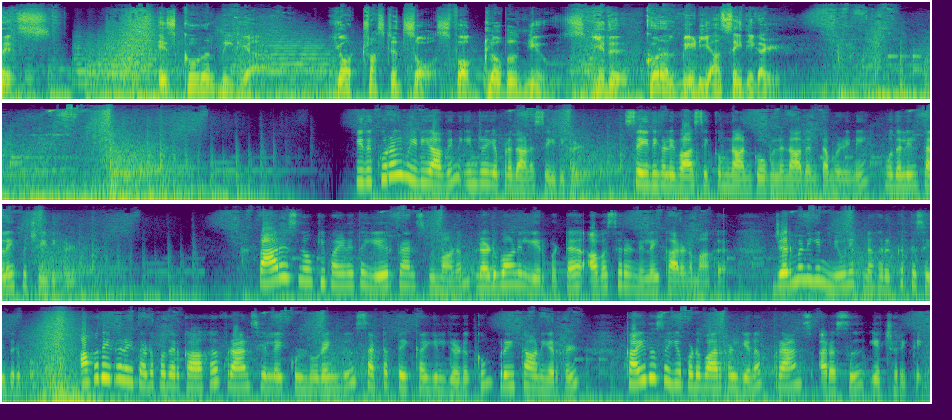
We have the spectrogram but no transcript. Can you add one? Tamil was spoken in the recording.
This is Kural Media, your trusted source for global news. இது குரல் மீடியா செய்திகள். இது குரல் மீடியாவின் இன்றைய பிரதான செய்திகள். செய்திகளை வாசிக்கும் நான் கோகுலநாதன் தமிழினி முதலில் தலைப்புச் செய்திகள். பாரிஸ் நோக்கி பயணித்த ஏர் பிரான்ஸ் விமானம் நடுவானில் ஏற்பட்ட அவசர நிலை காரணமாக ஜெர்மனியின் மியூனிக் நகருக்கு திசை திருப்பும். அகதிகளை தடுப்பதற்காக பிரான்ஸ் எல்லைக்குள் நுழைந்து சட்டத்தை கையில் எடுக்கும் பிரித்தானியர்கள் கைது செய்யப்படுவார்கள் என பிரான்ஸ் அரசு எச்சரிக்கை.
